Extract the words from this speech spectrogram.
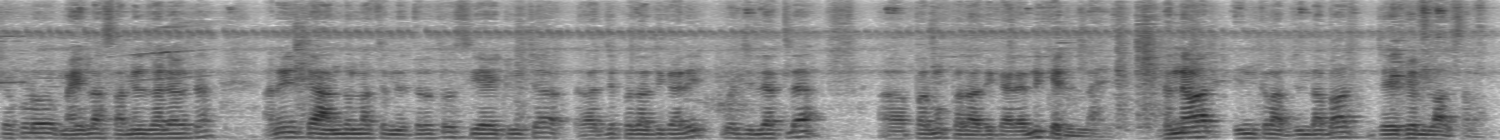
शेकडो महिला सामील झाल्या होत्या. आणि त्या आंदोलनाचं नेतृत्व सी आय टीच्या राज्य पदाधिकारी व जिल्ह्यातल्या प्रमुख पदाधिकाऱ्यांनी केलेलं आहे. धन्यवाद. इन्कलाब जिंदाबाद. जय भीम लाल सलाम.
